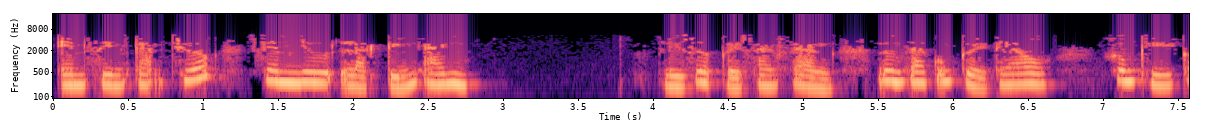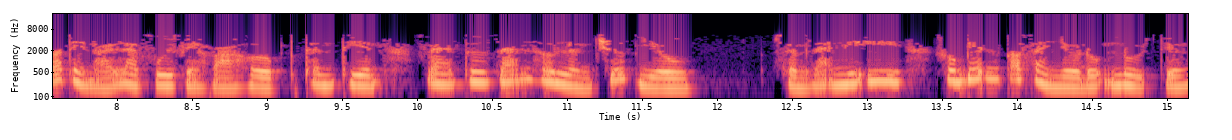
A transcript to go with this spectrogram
Em xin cạn trước, xem như là kính anh. Lý Dược cười sang sảng, Lương Gia cũng cười theo. Không khí có thể nói là vui vẻ hòa hợp, thân thiện và thư giãn hơn lần trước nhiều. Sầm dã nghĩ, không biết có phải nhờ độ nổi tiếng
